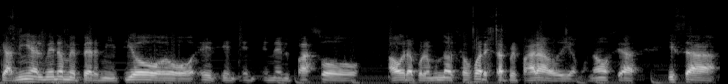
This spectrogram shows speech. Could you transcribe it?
a mí al menos me permitió en, el paso ahora por el mundo del software estar preparado, digamos, ¿no? O sea, esa,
